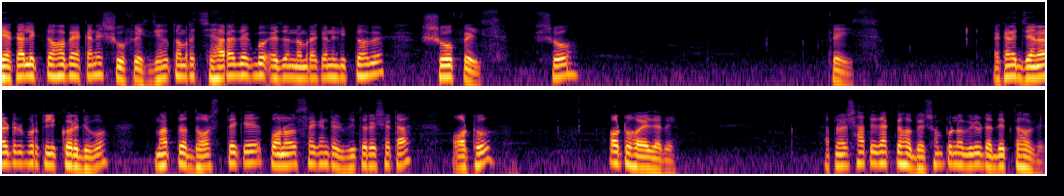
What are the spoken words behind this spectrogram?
লেখা লিখতে হবে এখানে শো ফেস যেহেতু আমরা চেহারা দেখব, এজন্য আমরা এখানে লিখতে হবে শো ফেস শো ফেস এখানে জেনারেটর উপর ক্লিক করে দেব। মাত্র দশ থেকে পনেরো সেকেন্ডের ভিতরে সেটা অটো অটো হয়ে যাবে। আপনার সাথে থাকতে হবে, সম্পূর্ণ ভিডিওটা দেখতে হবে।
